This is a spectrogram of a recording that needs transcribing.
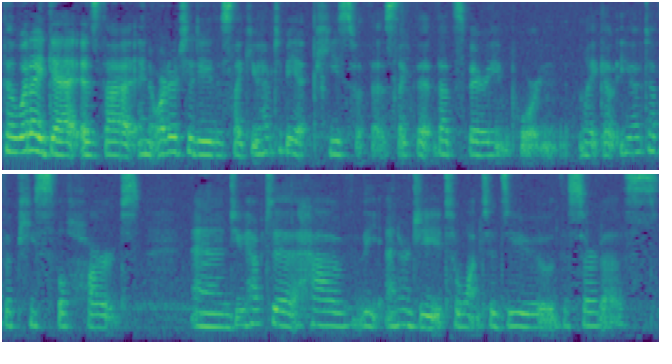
Though what I get is that in order to do this, like you have to be at peace with this. Like that, that's very important. Like uh, you have to have a peaceful heart and you have to have the energy to want to do the service.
